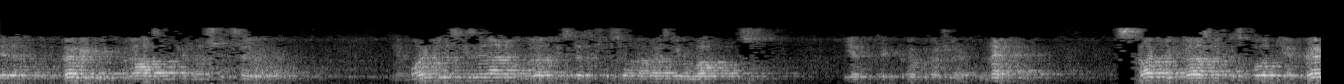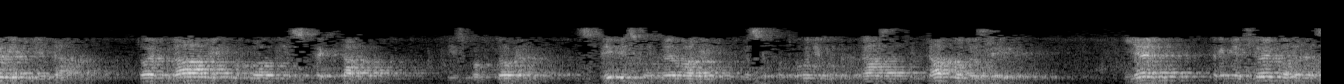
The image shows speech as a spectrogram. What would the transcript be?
jedan od velikih praznika naše crkve. Ne mojmo da se iznenadimo, brati i sestri, što se on nalazi u Alpusu, jer tek preobraženje. Ne. Svaki praznik gospodnje je veliki dan. To je pravi duhovni spektakl. I zbog toga svi bismo trebali da se potrudimo da praznike tako doživimo. Jer primjećujemo da nas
